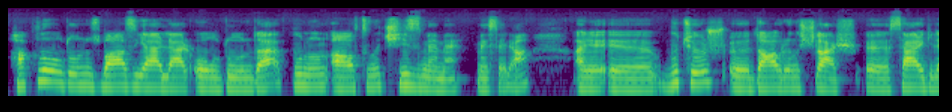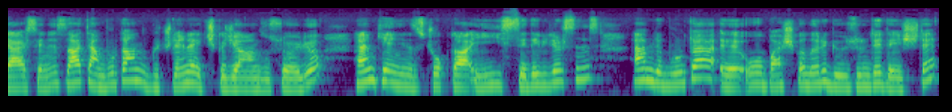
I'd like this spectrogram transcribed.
haklı olduğunuz bazı yerler olduğunda bunun altını çizmeme mesela hani e, bu tür e, davranışlar e, sergilerseniz zaten buradan güçlenerek çıkacağınızı söylüyor. Hem kendinizi çok daha iyi hissedebilirsiniz hem de burada e, o başkaları gözünde de işte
